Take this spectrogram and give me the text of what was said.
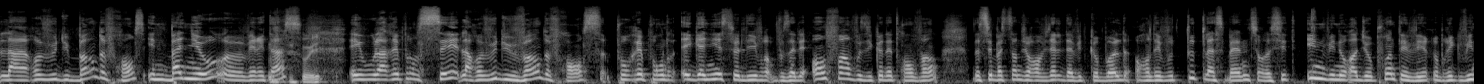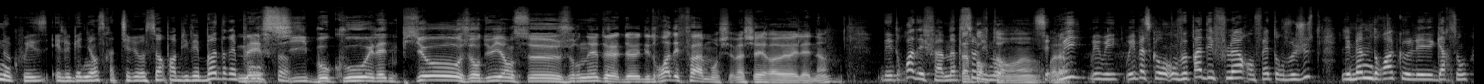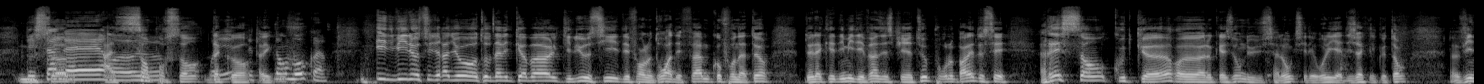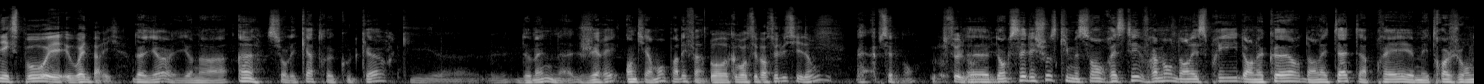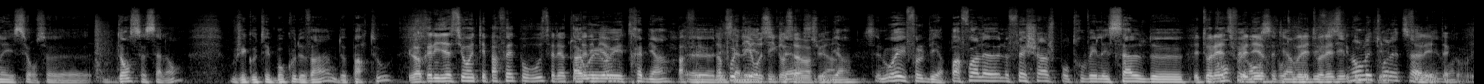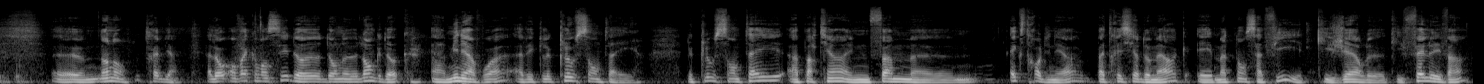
la revue du bain de France, In Bagno euh, Veritas. Oui. Et ou la réponse C, la revue du vin de France. Pour répondre et gagner ce livre, vous allez enfin vous y connaître en vin de Sébastien Duranviel et David Cobold. Rendez-vous toute la semaine sur le site invinoradio.tv, rubrique Vino Quiz. Et le gagnant sera tiré au sort parmi les bonnes réponses. Merci beaucoup Hélène Pio. Aujourd'hui, en ce journée de- de- des droits des femmes, ma chère euh, Hélène. hein. Des droits des femmes, absolument. hein, voilà. Oui, oui, oui, oui, parce qu'on on veut pas des fleurs, en fait, on veut juste les mêmes droits que les garçons. Nous les salaires. à euh, 100% vous voyez, d'accord avec vous. normaux, quoi. Invino Studio Radio, on retrouve David Cobol, qui lui aussi défend le droit des femmes, cofondateur de l'Académie des vins et spiritueux, pour nous parler de ses récents coups de cœur euh, à l'occasion du salon qui s'est déroulé il y a déjà quelques temps, euh, Vinexpo et, et Wine Paris. D'ailleurs, il y en a un sur les quatre coups de cœur qui, euh, le domaine géré entièrement par des femmes. On va commencer par celui-ci, non? Ben, absolument. Absolument. Euh, donc, c'est des choses qui me sont restées vraiment dans l'esprit, dans le cœur, dans la tête après mes trois journées sur ce, dans ce salon j'ai goûté beaucoup de vins de partout. L'organisation était parfaite pour vous Ça a l'air tout Ah oui, bien oui, très bien. Euh, Il les faut le dire aussi quand ça marche bien. Oui, il faut le dire. Parfois, le, le fléchage pour trouver les salles de, Les toilettes, faut le dire, pour c'était un trouver peu les toilettes, Non, les toilettes, ça allait, d'accord. Euh, non, non, très bien. Alors, on va commencer de- dans le Languedoc, à Minervois, avec le Clos Santeil. Le Clos Santeil appartient à une femme euh, extraordinaire, Patricia Domergue, et maintenant sa fille qui gère le, qui fait les vins.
